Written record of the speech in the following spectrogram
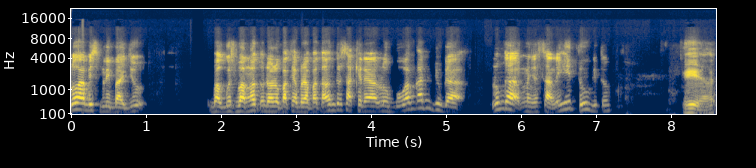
lu habis beli baju bagus banget udah lu pakai berapa tahun terus akhirnya lu buang kan juga lu nggak menyesali itu gitu. Iya.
